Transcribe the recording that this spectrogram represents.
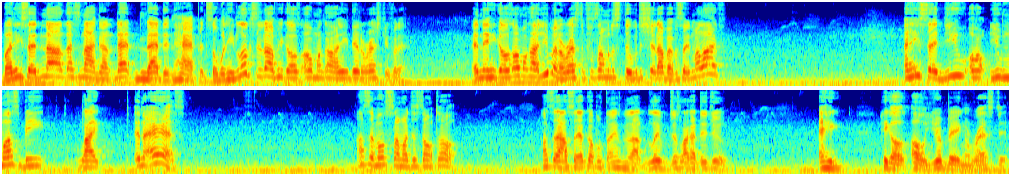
But he said, no, that's not gonna that that didn't happen. So when he looks it up, he goes, oh my god, he did arrest you for that. And then he goes, oh my god, you've been arrested for some of the stupidest shit I've ever seen in my life. And he said, you are you must be like an ass. I said, most of the time I just don't talk. I said, I'll say a couple things and I'll leave just like I did you. And he he goes, Oh, you're being arrested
